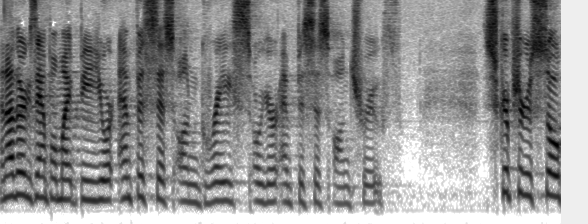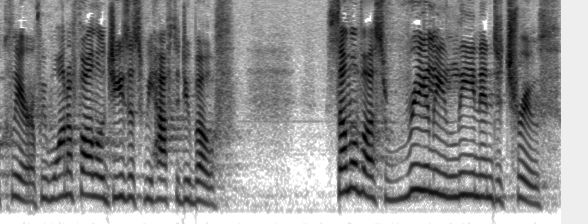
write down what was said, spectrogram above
Another example might be your emphasis on grace or your emphasis on truth. Scripture is so clear. If we want to follow Jesus, we have to do both. Some of us really lean into truth,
